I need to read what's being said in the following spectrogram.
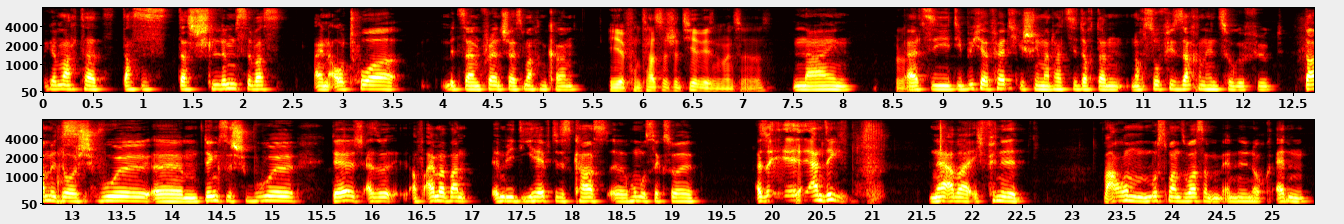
gemacht hat, das ist das Schlimmste, was ein Autor mit seinem Franchise machen kann. Hier, fantastische Tierwesen, meinst du das? Nein. Ja. Als sie die Bücher fertig geschrieben hat, hat sie doch dann noch so viel Sachen hinzugefügt. Dumbledore ist schwul, ähm, Dings ist schwul, der ist, also auf einmal waren irgendwie die Hälfte des Casts äh, homosexuell. Also äh, an sich, ne, aber ich finde, warum muss man sowas am Ende noch adden?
